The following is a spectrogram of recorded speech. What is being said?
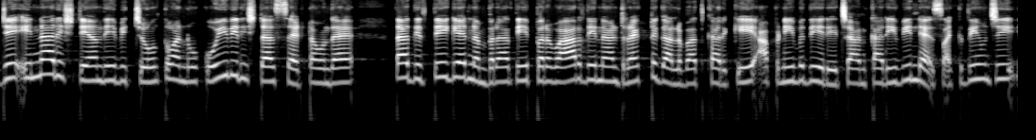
ਜੇ ਇਹਨਾਂ ਰਿਸ਼ਤਿਆਂ ਦੇ ਵਿੱਚੋਂ ਤੁਹਾਨੂੰ ਕੋਈ ਵੀ ਰਿਸ਼ਤਾ ਸੈੱਟ ਆਉਂਦਾ ਹੈ ਤਾਂ ਦਿੱਤੇ ਗਏ ਨੰਬਰਾਂ ਤੇ ਪਰਿਵਾਰ ਦੇ ਨਾਲ ਡਾਇਰੈਕਟ ਗੱਲਬਾਤ ਕਰਕੇ ਆਪਣੀ ਵਧੇਰੇ ਜਾਣਕਾਰੀ ਵੀ ਲੈ ਸਕਦੇ ਹੋ ਜੀ।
